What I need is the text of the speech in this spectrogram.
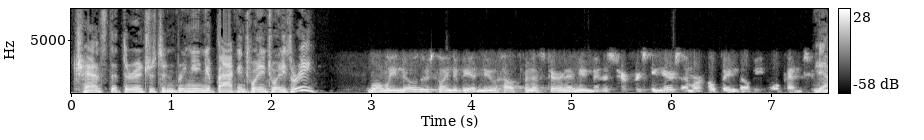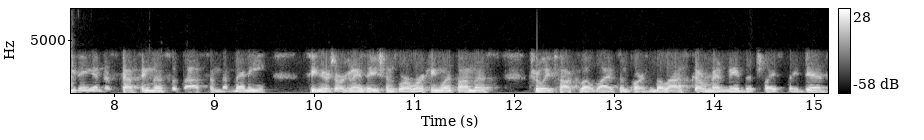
chance that they're interested in bringing it back in 2023? Well, we know there's going to be a new health minister and a new minister for seniors, and we're hoping they'll be open to yeah. meeting and discussing this with us and the many seniors organizations we're working with on this truly talk about why it's important. The last government made the choice they did,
